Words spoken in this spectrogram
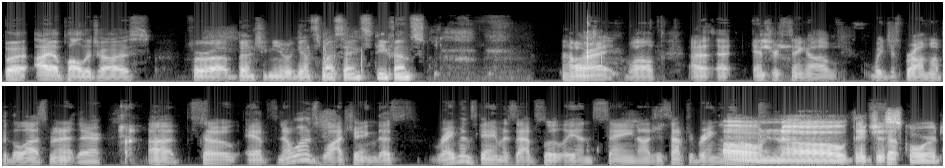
But I apologize for uh, benching you against my Saints defense. All right. Well, uh, uh, interesting. Uh, we just brought him up at the last minute there. Uh, so if no one's watching this Ravens game is absolutely insane. I just have to bring this. Oh up right now. no, they just So- scored.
